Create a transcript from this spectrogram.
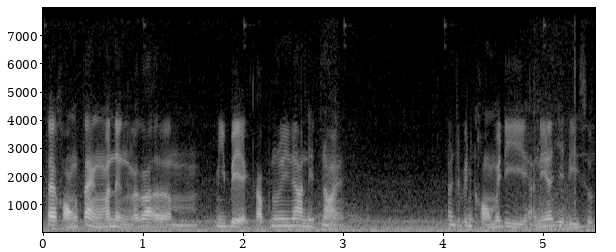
ได้ของแต่งมาหนึ่งแล้วก็เออมีเบรกกับนู่นนี่นั่นนิดหน่อยน่าจะเป็นของไม่ดี อันนี้น่าจะดีสุด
